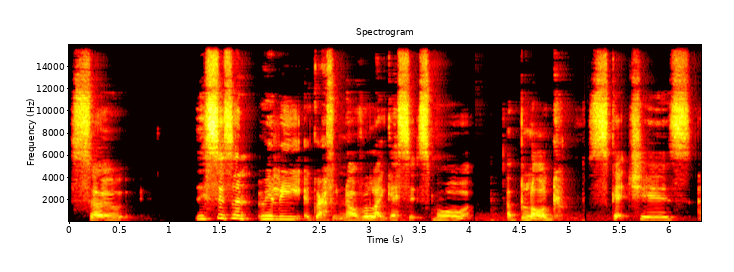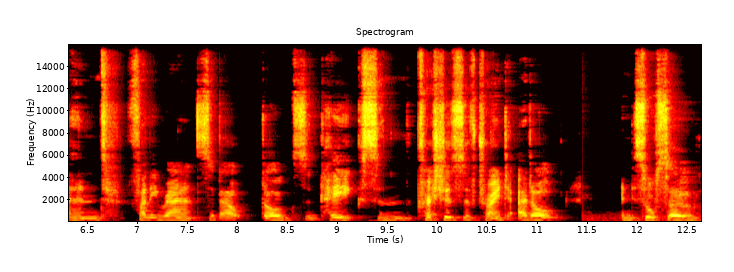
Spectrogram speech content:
So this isn't really a graphic novel, I guess it's more a blog. Sketches and funny rants about dogs and cakes and the pressures of trying to adult. And it's also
